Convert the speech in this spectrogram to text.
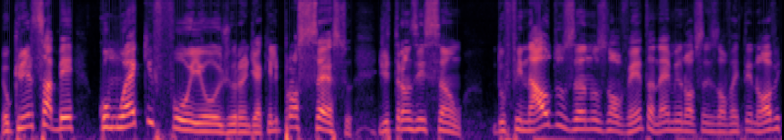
Eu queria saber como é que foi, hoje, Jurandir, aquele processo de transição do final dos anos 90, né, 1999,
